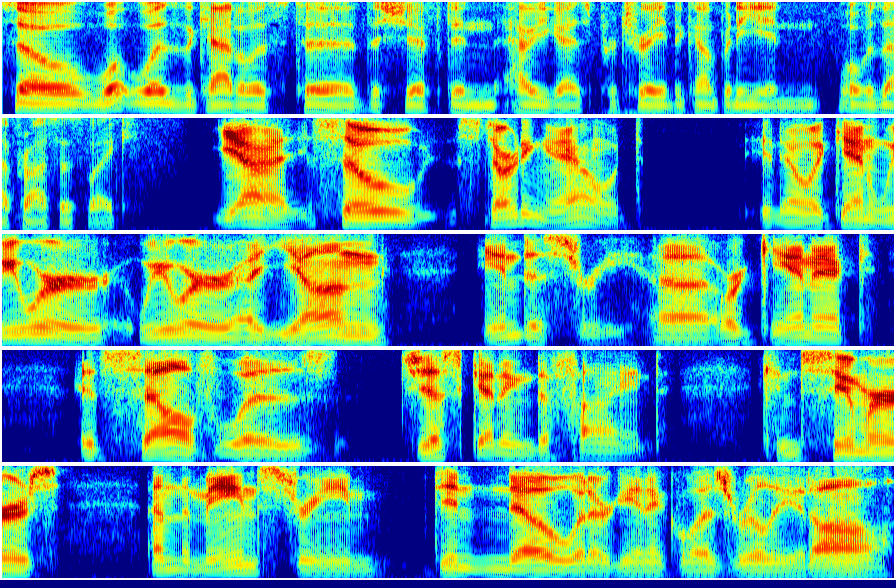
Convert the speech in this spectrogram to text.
So, what was the catalyst to the shift in how you guys portrayed the company, and what was that process like? Yeah, so starting out, you know, again, we were we were a young industry. Uh, organic itself was just getting defined. Consumers and the mainstream didn't know what organic was really at all.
